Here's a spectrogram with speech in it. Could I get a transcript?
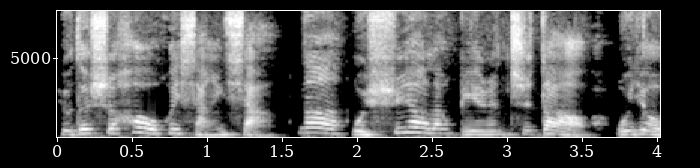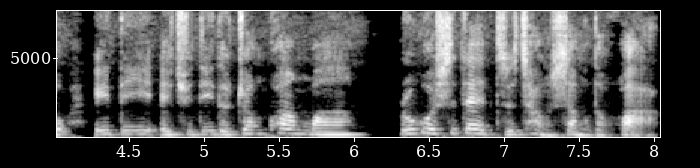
有的时候会想一想，那我需要让别人知道我有 ADHD 的状况吗？如果是在职场上的话，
